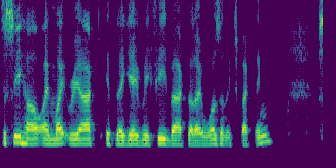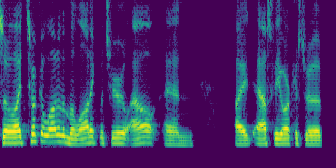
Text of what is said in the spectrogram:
to see how I might react if they gave me feedback that I wasn't expecting. So I took a lot of the melodic material out and I asked the orchestra,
